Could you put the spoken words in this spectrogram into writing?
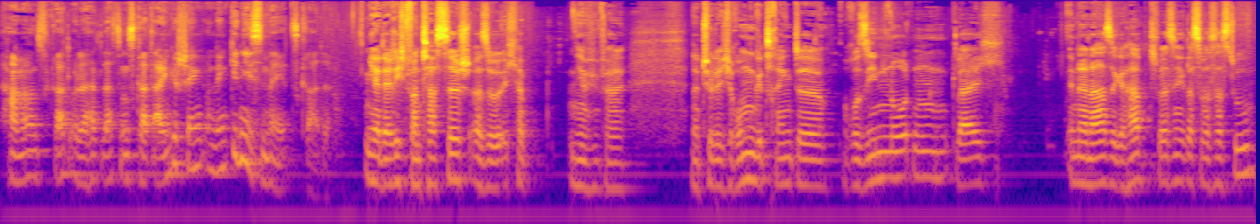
haben wir uns gerade oder hat lasst uns gerade eingeschenkt und den genießen wir jetzt gerade. Ja, der riecht fantastisch. Also ich habe hier auf jeden Fall natürlich rumgetränkte Rosinennoten gleich in der Nase gehabt. Ich weiß nicht, was hast du?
